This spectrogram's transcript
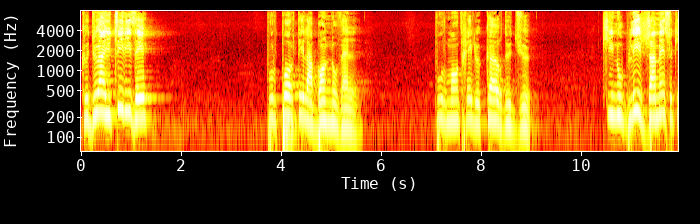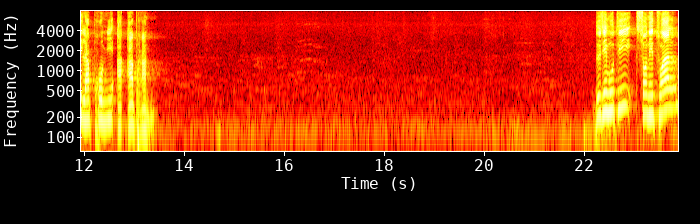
que Dieu a utilisé pour porter la bonne nouvelle, pour montrer le cœur de Dieu, qui n'oublie jamais ce qu'il a promis à Abraham. Deuxième outil, son étoile.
